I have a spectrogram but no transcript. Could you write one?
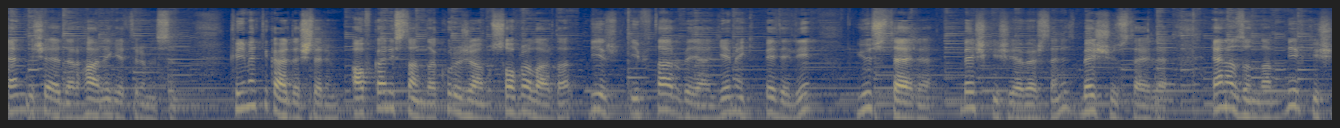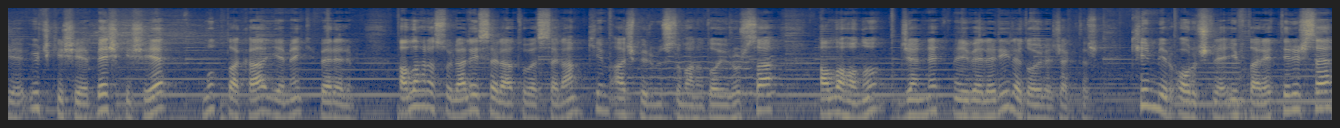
endişe eder hale getirmesin. Kıymetli kardeşlerim, Afganistan'da kuracağımız sofralarda bir iftar veya yemek bedeli 100 TL. 5 kişiye verseniz 500 TL. En azından bir kişiye, 3 kişiye, 5 kişiye mutlaka yemek verelim. Allah Resulü Aleyhisselatü Vesselam kim aç bir Müslümanı doyurursa Allah onu cennet meyveleriyle doyuracaktır. Kim bir oruçluya iftar ettirirse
